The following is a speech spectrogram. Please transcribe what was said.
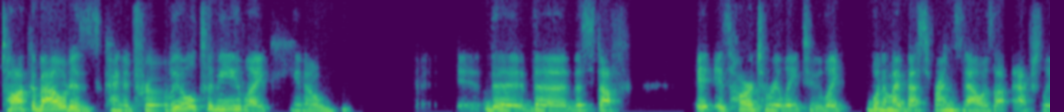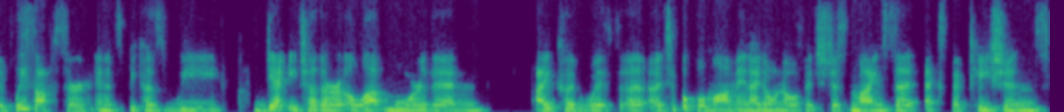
talk about is kind of trivial to me like you know the the the stuff it is hard to relate to. Like one of my best friends now is actually a police officer and it's because we get each other a lot more than i could with a, a typical mom and i don't know if it's just mindset expectations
